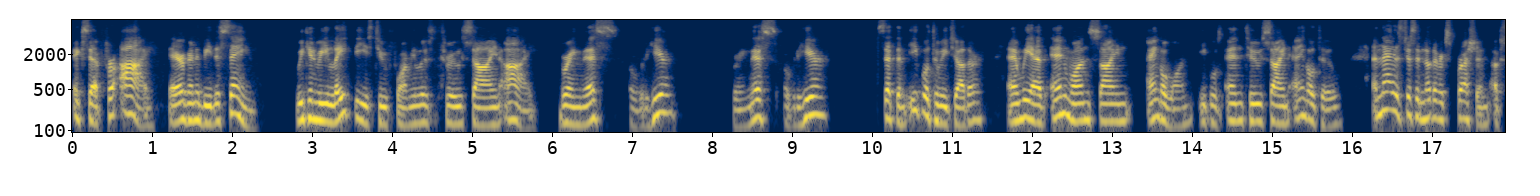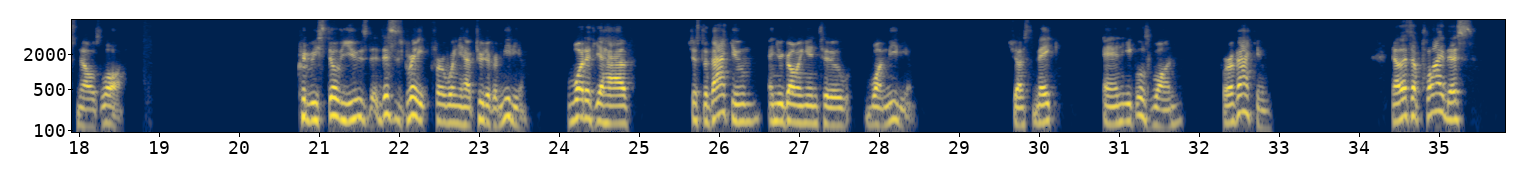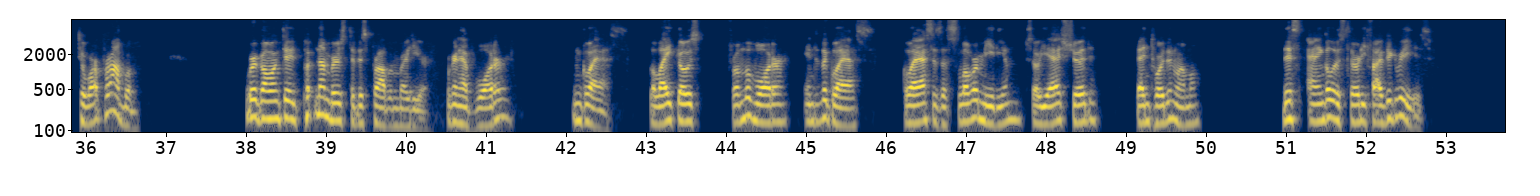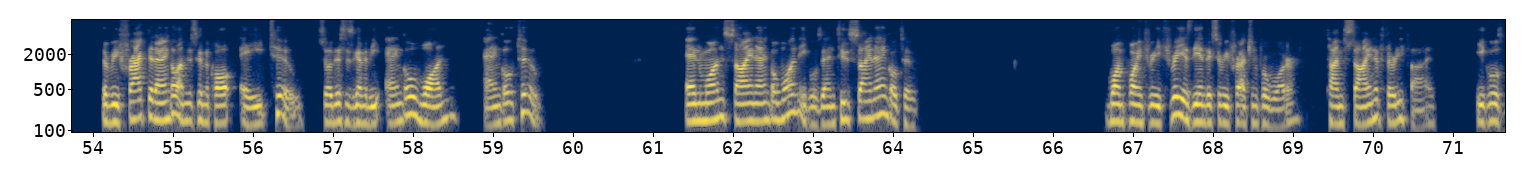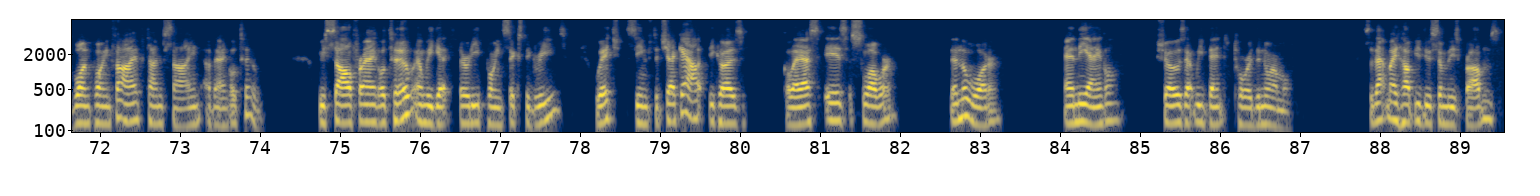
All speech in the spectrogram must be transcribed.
Except for I, they're going to be the same. We can relate these two formulas through sine I. Bring this over to here, bring this over to here, set them equal to each other, and we have n1 sine angle 1 equals n2 sine angle 2, and that is just another expression of Snell's law. Could we still use, this is great for when you have two different medium. What if you have just a vacuum and you're going into one medium? Just make n equals 1 for a vacuum. Now let's apply this to our problem we're going to put numbers to this problem right here. We're going to have water and glass. The light goes from the water into the glass. Glass is a slower medium, so yeah, it should bend toward the normal. This angle is 35 degrees. The refracted angle, I'm just going to call A2. So this is going to be angle 1, angle 2. N1 sine angle 1 equals N2 sine angle 2. 1.33 is the index of refraction for water times sine of 35 equals 1.5 times sine of angle 2. We solve for angle 2 and we get 30.6 degrees, which seems to check out because glass is slower than the water and the angle shows that we bent toward the normal. So that might help you do some of these problems.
